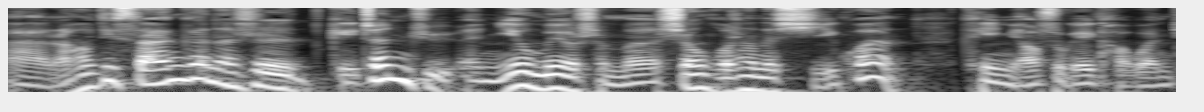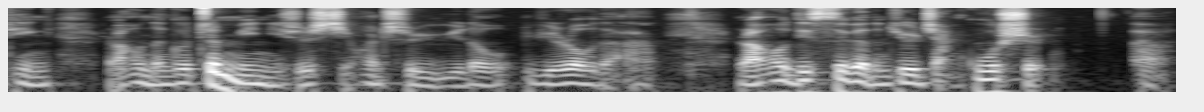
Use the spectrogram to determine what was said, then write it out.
啊，然后第三个呢是给证据，哎，你有没有什么生活上的习惯可以描述给考官听，然后能够证明你是喜欢吃鱼肉鱼肉的啊？然后第四个呢就是讲故事啊，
